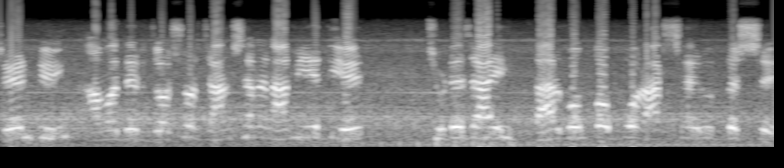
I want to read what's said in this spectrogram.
ট্রেনটি আমাদের যশোর জাংশনে নামিয়ে দিয়ে ছুটে যায় তার গন্তব্য রাজশাহীর উদ্দেশ্যে।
